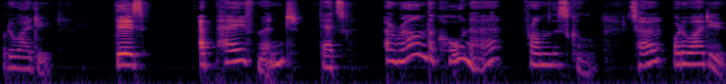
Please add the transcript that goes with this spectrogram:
what do I do? There's a pavement that's around the corner from the school. So, what do I do?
